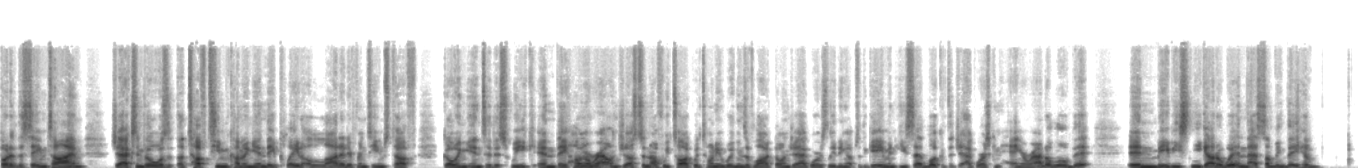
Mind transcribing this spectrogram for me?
But at the same time, Jacksonville was a tough team coming in. They played a lot of different teams tough going into this week, and they hung around just enough. We talked with Tony Wiggins of Locked On Jaguars leading up to the game, and he said, Look, if the Jaguars can hang around a little bit and maybe sneak out a win, that's something they have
